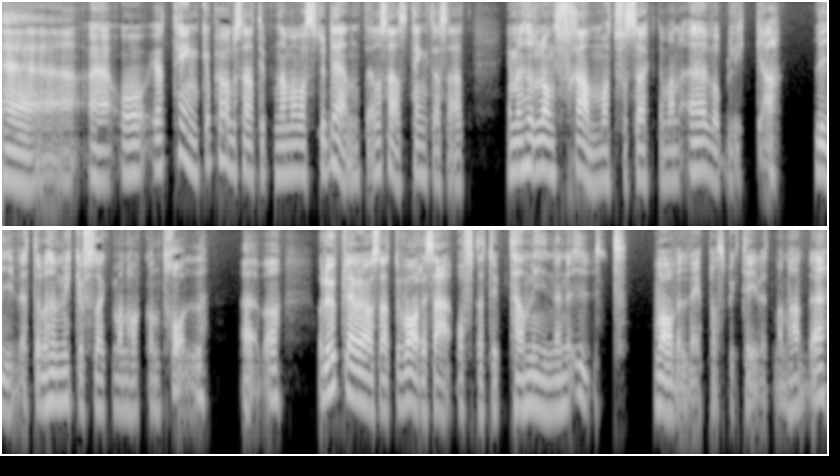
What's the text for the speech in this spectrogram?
Eh, eh, och jag tänker på det så här, typ när man var student eller så här, så tänkte jag så här att, ja men hur långt framåt försökte man överblicka livet eller hur mycket försökte man ha kontroll över? Och då upplevde jag så att då var det så här, ofta typ terminen ut var väl det perspektivet man hade.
